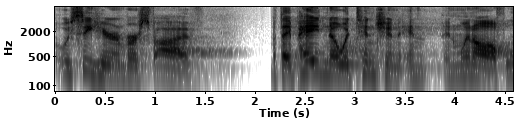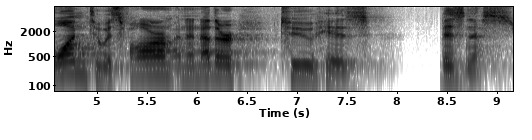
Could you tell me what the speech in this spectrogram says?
We see here in verse 5 but they paid no attention and, and went off, one to his farm and another to his business.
